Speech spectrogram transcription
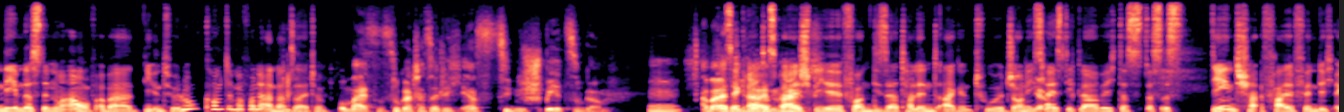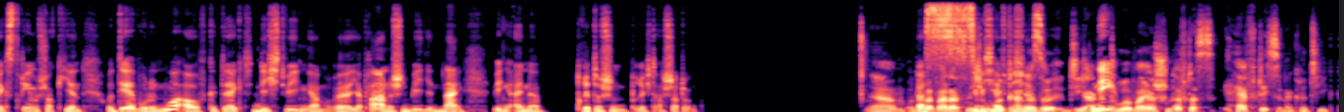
nehmen das denn nur auf, aber die Enthüllung kommt immer von der anderen Seite. Und meistens sogar tatsächlich erst ziemlich spät sogar. Mhm. Aber das ist ja gerade das halt Beispiel halt von dieser Talentagentur. Johnny's ja. heißt die, glaube ich. Das, das ist den Sch Fall finde ich extrem schockierend. Und der wurde nur aufgedeckt, nicht wegen äh, japanischen Medien, nein, wegen einer britischen Berichterstattung. Ja, und dabei war das nicht unbekannt. Also die Agentur nee. war ja schon öfters heftigst in der Kritik.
